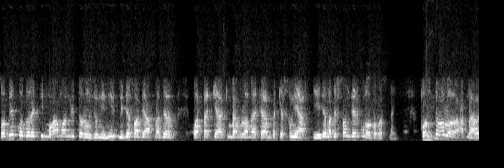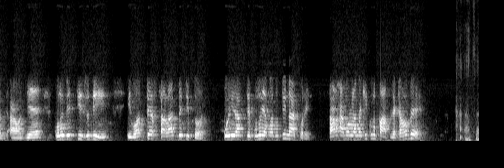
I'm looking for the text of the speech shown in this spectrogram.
সবে কদর একটি মহামান্বিত রজনী বিদেশবাদে আপনাদের কর্তাকে কিংবা শুনে আসছি এদের মধ্যে সন্দেহের কোনো অবকাশ নাই। প্রশ্ন হলো আপনার যে কোনো ব্যক্তি যদি এই সালাদ ব্যতীত ওই রাত্রে কোনো আবাদতই না করে তার আমল নামে কি কোনো পাপ লেখা হবে? আচ্ছা।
